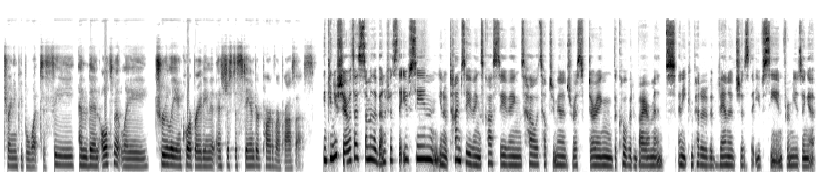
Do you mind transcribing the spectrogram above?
training people what to see, and then ultimately truly incorporating it as just a standard part of our process. And can you share with us some of the benefits that you've seen? You know, time savings, cost savings, how it's helped you manage risk during the COVID environment, any competitive advantages that you've seen from using it?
